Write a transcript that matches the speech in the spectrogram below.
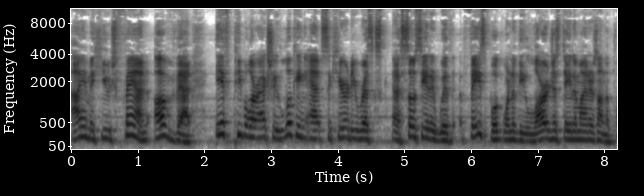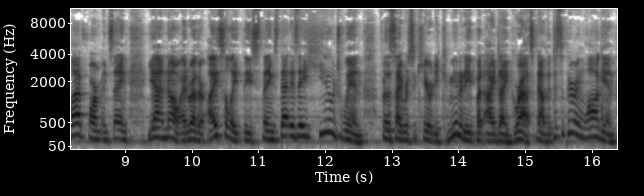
I am a huge fan of that. If people are actually looking at security risks associated with Facebook, one of the largest data miners on the platform, and saying, yeah, no, I'd rather isolate these things, that is a huge win for the cybersecurity community, but I digress. Now, the disappearing login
